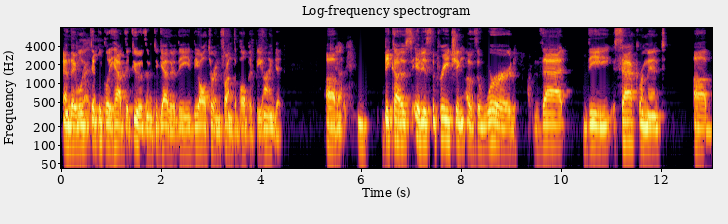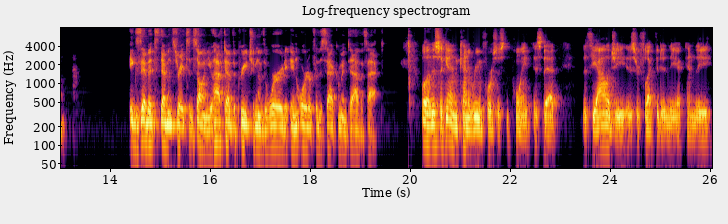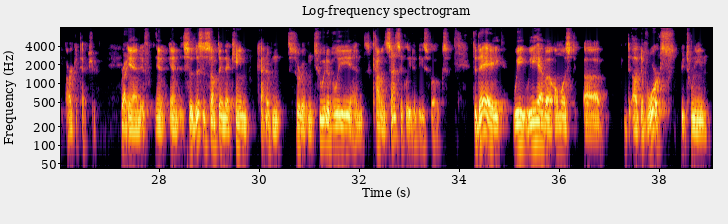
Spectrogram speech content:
and they will right. typically have the two of them together the the altar in front the pulpit behind it um, yeah. because it is the preaching of the word that the sacrament uh, exhibits demonstrates and so on you have to have the preaching of the word in order for the sacrament to have effect well and this again kind of reinforces the point is that the theology is reflected in the in the architecture. Right. And if and, and so this is something that came kind of sort of intuitively and commonsensically to these folks. Today we we have a almost uh, a divorce between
